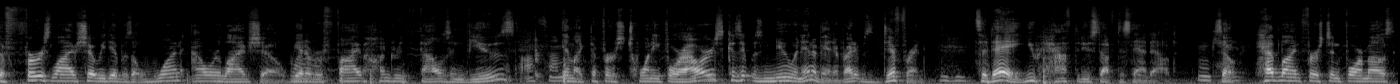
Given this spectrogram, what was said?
The first live show we did was a one hour live show. We had over 500,000 views awesome. in like the first 24 hours because it was new and innovative, right? It was different. Today, you have to do stuff to stand out. So, headline first and foremost,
